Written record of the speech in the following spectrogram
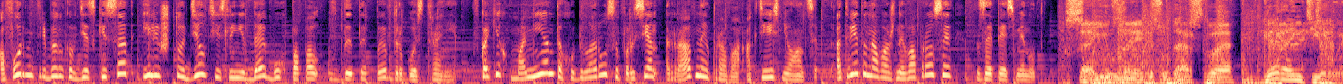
оформить ребенка в детский сад или что делать, если, не дай бог, попал в ДТП в другой стране. В каких моментах у белорусов и россиян равные права, а где есть нюансы? Ответы на важные вопросы за пять минут. Союзное государство гарантирует.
